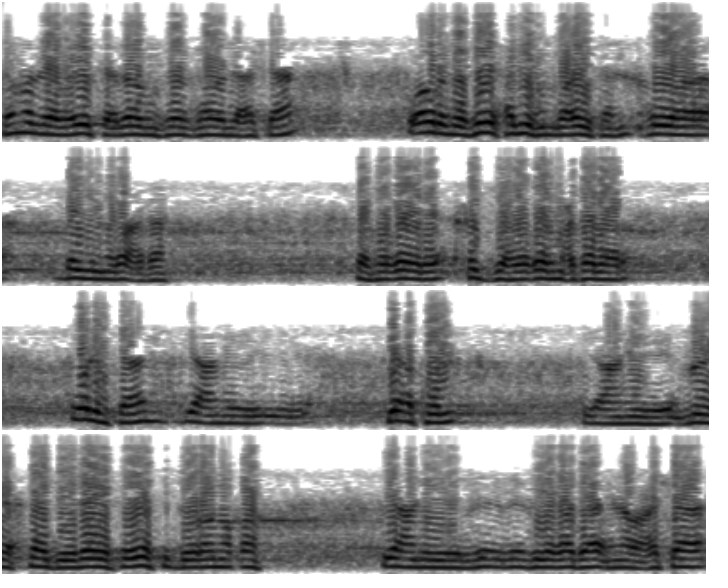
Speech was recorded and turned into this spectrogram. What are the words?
ثم أبو عيسى باب في العشاء. وأورد فيه حديث ضعيفا هو بين ضعفه وهو غير حجة وغير معتبر. والإنسان يعني يأكل يعني ما يحتاج إليه فيسد رمقه يعني بغداء أو عشاء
